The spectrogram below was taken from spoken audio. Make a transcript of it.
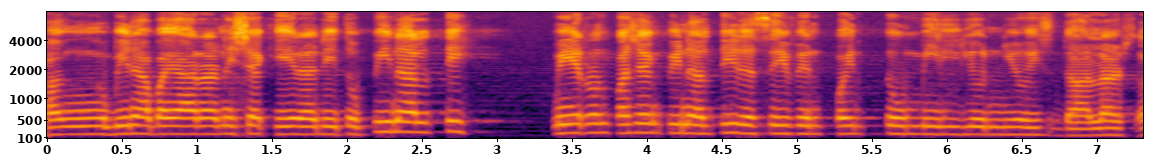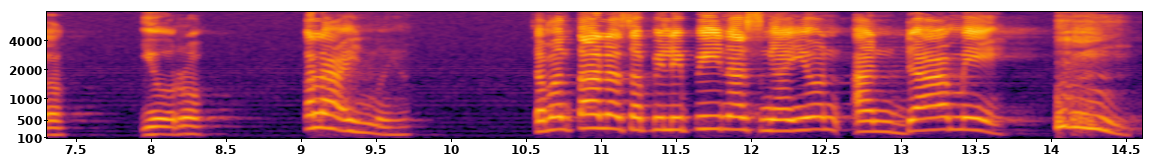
Ang binabayaran ni Shakira dito, penalty. Meron pa siyang penalty na 7.2 million US dollars. O, euro. Kalain mo yun. Samantala sa Pilipinas ngayon, ang dami.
